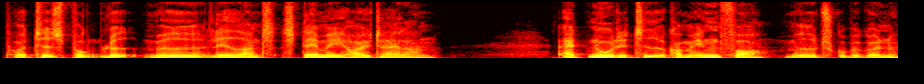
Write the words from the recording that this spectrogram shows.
På et tidspunkt lød mødelederens stemme i højtaleren – at nu er det tid at komme indenfor, mødet skulle begynde.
